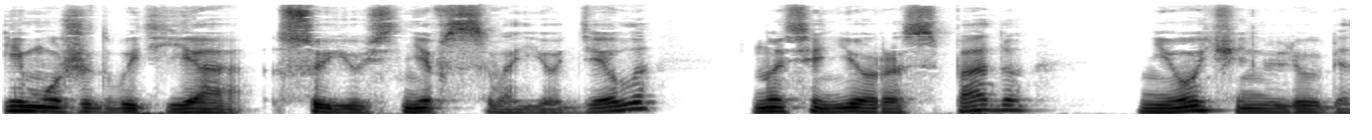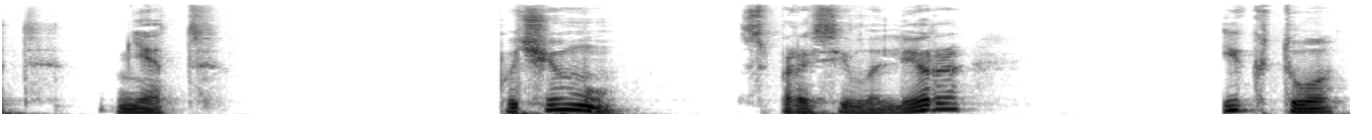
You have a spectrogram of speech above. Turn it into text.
и, может быть, я суюсь не в свое дело, но сеньора Спадо не очень любят. Нет. Почему? Спросила Лера. И кто?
